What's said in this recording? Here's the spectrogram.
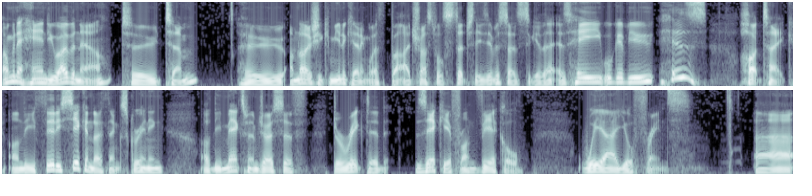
I'm going to hand you over now to Tim who I'm not actually communicating with, but I trust will stitch these episodes together as he will give you his hot take on the 32nd, I think, screening of the Maximum Joseph directed Zac Efron vehicle, We Are Your Friends. Uh,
